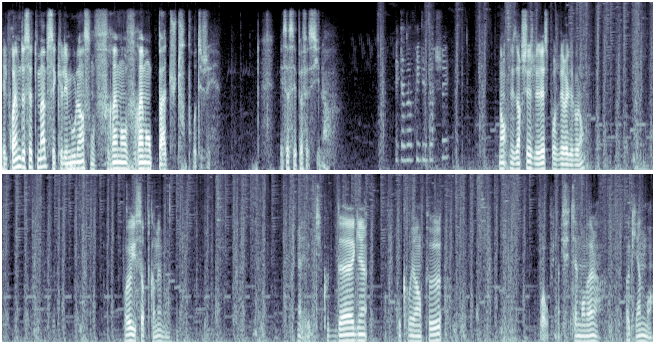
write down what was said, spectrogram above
Et le problème de cette map, c'est que les moulins sont vraiment, vraiment pas du tout protégés. Et ça, c'est pas facile. Et t'as pas pris tes archers? Non, les archers, je les laisse pour gérer les volants. Ouais, ils sortent quand même. hein. Allez, le petit coup de dague. On peut courir un peu. Waouh, putain, il fait tellement mal. Ok, un de moins.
